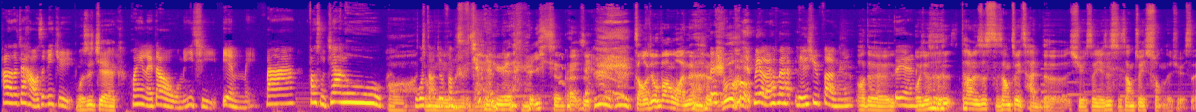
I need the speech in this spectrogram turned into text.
Hello，大家好，我是 VG，我是 Jack，欢迎来到我们一起变美吧。放暑假喽！哦，不过早就放暑假，因为那个疫情关系，早就放完了。不过没有了，他们连续放哎。哦，对对对呀，我就是他们是史上最惨的学生，也是史上最爽的学生。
